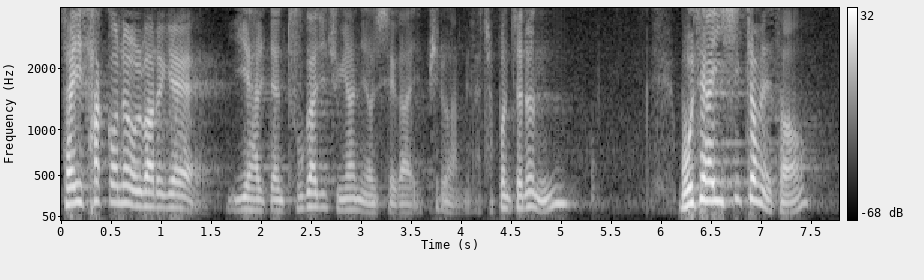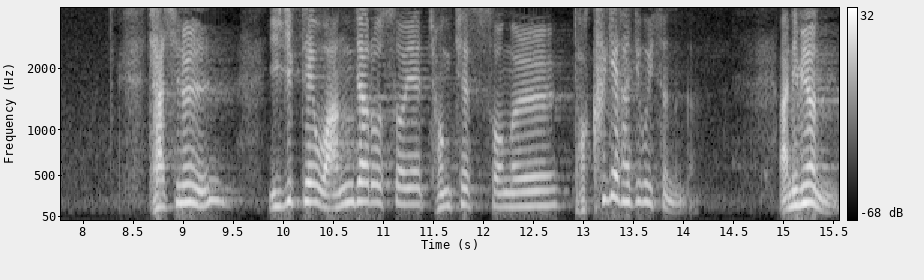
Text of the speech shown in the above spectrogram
자, 이 사건을 올바르게 이해할 땐 두 가지 중요한 열쇠가 필요합니다. 첫 번째는 모세가 이 시점에서 자신을 이집트의 왕자로서의 정체성을 더 크게 가지고 있었는가? 아니면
